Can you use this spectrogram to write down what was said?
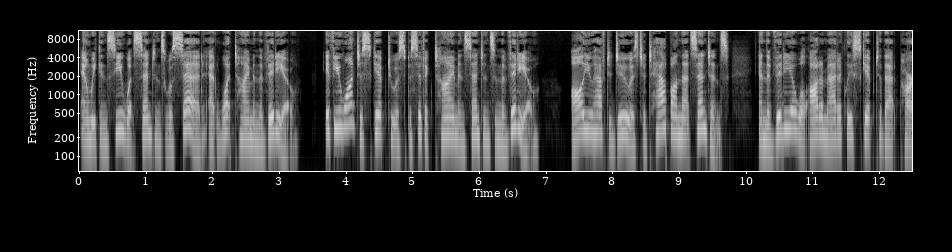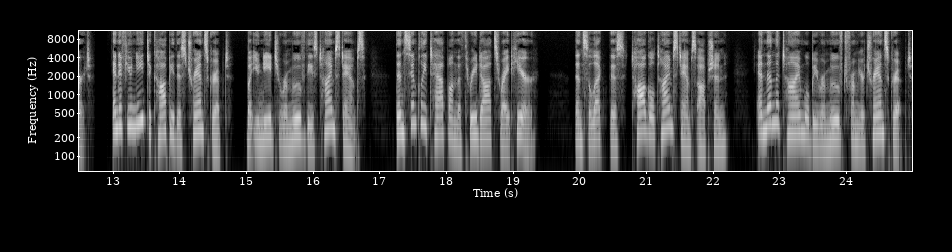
and we can see what sentence was said at what time in the video. If you want to skip to a specific time and sentence in the video, all you have to do is to tap on that sentence, and the video will automatically skip to that part. And if you need to copy this transcript, but you need to remove these timestamps, then simply tap on the three dots right here. Then select this Toggle Timestamps option, and then the time will be removed from your transcript.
